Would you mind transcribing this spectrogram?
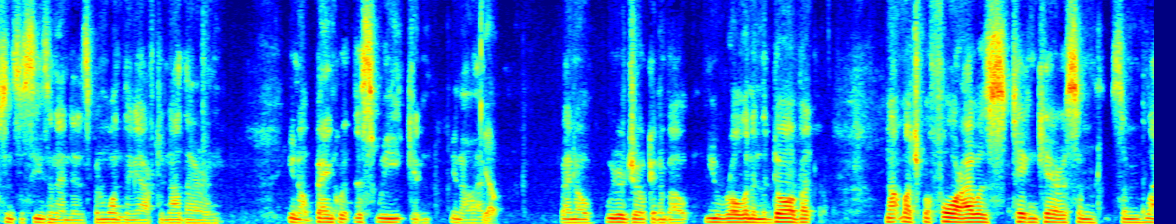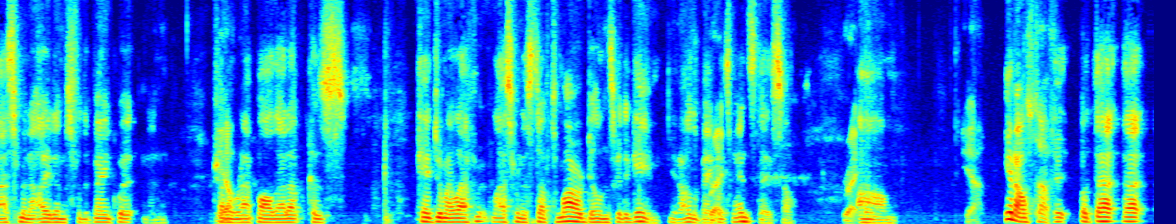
since the season ended. It's been one thing after another, and you know, banquet this week, and you know, I, Yep. I know we were joking about you rolling in the door, but not much before. I was taking care of some some last minute items for the banquet and trying Yep. to wrap all that up because can't do my last last minute stuff tomorrow. Dylan's got a game. You know, the banquet's Wednesday, so right. um, Yeah. you know, It's tough. it- but that that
